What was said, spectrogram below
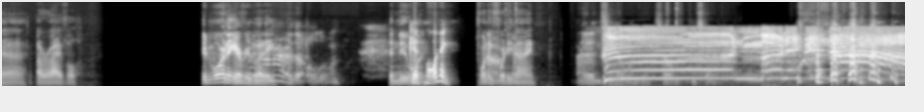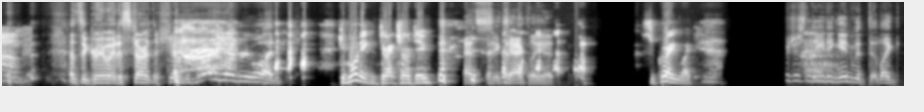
and uh, Arrival. Good morning, everybody. one Or the old one? The new Good one, morning. 2049. I didn't see that one, so I'm concerned. That's a great way to start the show. Good morning, everyone. Good morning, Director of Doom. That's exactly it. it's a great way. We're just leading in with like,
